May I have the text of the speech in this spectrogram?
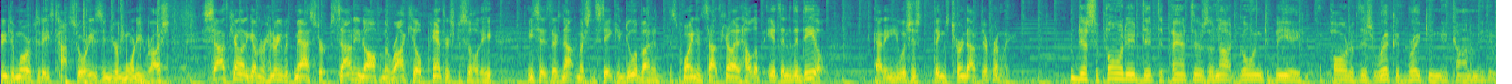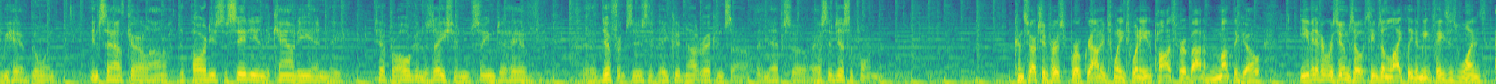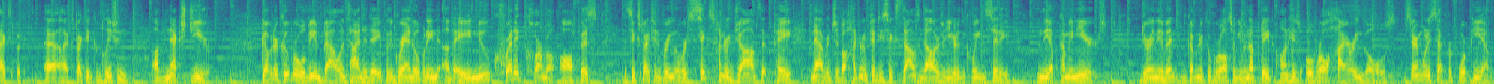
To more of today's top stories in your morning rush. South Carolina Governor Henry McMaster sounding off on the Rock Hill Panthers facility. He says there's not much the state can do about it at this point, and South Carolina held up its end of the deal, adding he wishes things turned out differently. I'm disappointed that the Panthers are not going to be a, a part of this record breaking economy that we have going in South Carolina. The parties, the city and the county, and the Tepper organization seem to have uh, differences that they could not reconcile, and that's uh, that's a disappointment. Construction first broke ground in 2020 and paused for about a month ago. Even if it resumes, though, it seems unlikely to meet phases one's expect, uh, expected completion of next year. Governor Cooper will be in Ballantyne today for the grand opening of a new Credit Karma office. It's expected to bring over 600 jobs that pay an average of $156,000 a year to the Queen City in the upcoming years. During the event, Governor Cooper will also give an update on his overall hiring goals. Ceremony set for 4 p.m.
